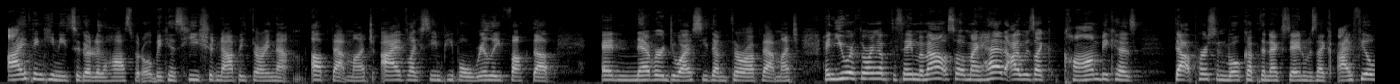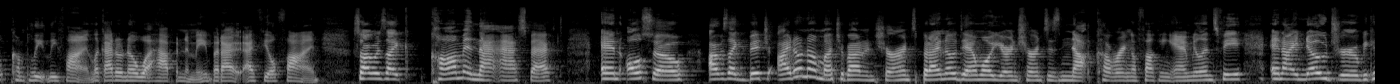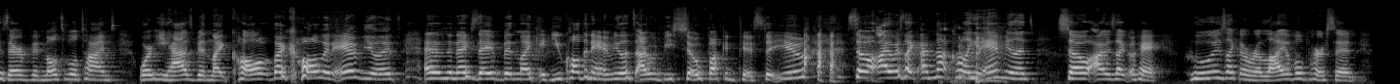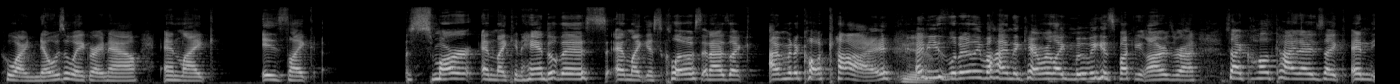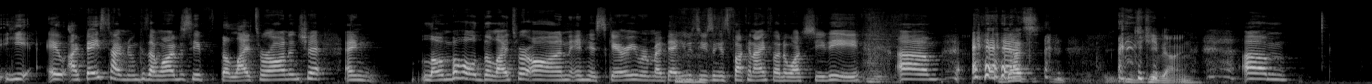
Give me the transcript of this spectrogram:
I think he needs to go to the hospital because he should not be throwing that up that much. I've like seen people really fucked up and never do I see them throw up that much. And you were throwing up the same amount. So in my head, I was like calm because that person woke up the next day and was like, I feel completely fine. Like, I don't know what happened to me, but I, I feel fine. So I was like calm in that aspect. And also, I was like, bitch, I don't know much about insurance, but I know damn well your insurance is not covering a fucking ambulance fee. And I know Drew because there have been multiple times where he has been like, call, like, call an ambulance. And then the next day, have been like, if you called an ambulance, I would be so fucking pissed at you. so I was like, I'm not calling an ambulance. So I was like, okay, who is like a reliable person who I know is awake right now and like is like smart and like can handle this and like is close and I was like I'm gonna call Kai Yeah. and he's literally behind the camera like moving his fucking arms around so I called Kai and I was like and he I FaceTimed him because I wanted to see if the lights were on and shit and lo and behold the lights were on in his scary room I bet he was using his fucking iPhone to watch TV um and That's. keep going. um,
